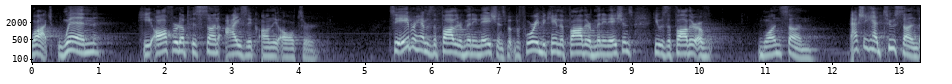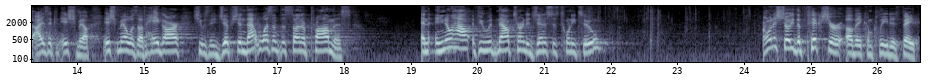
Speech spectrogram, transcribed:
Watch. When he offered up his son Isaac on the altar. See, Abraham is the father of many nations, but before he became the father of many nations, he was the father of one son. Actually, had two sons, Isaac and Ishmael. Ishmael was of Hagar, she was an Egyptian. That wasn't the son of promise. And, and you know how, if you would now turn to Genesis 22, I want to show you the picture of a completed faith.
